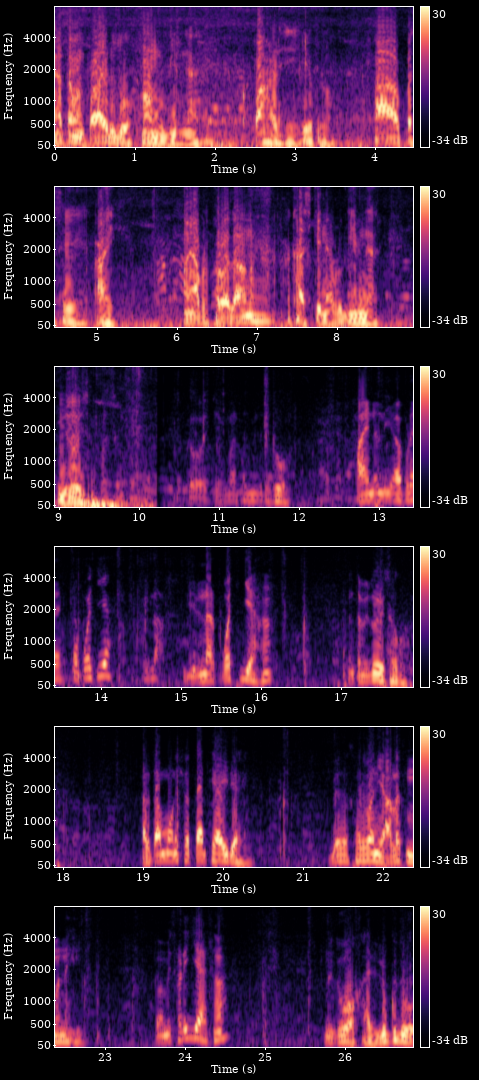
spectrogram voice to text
આ તમને પડાયું જુઓ હમ ગિરનાર પહાડ છે એકલો. આ પછી આય અહીં આપણે ફરવા જવાનું છે, આ ખાસ કરીને આપણું ગિરનાર. જોઈ શકો છો. તો જય માતા મિત્રો, જુઓ. ફાઇનલી આપણે ત્યાં પહોંચી ગયા ગિરનાર. ગિરનાર પહોંચી ગયા હા તમે જોઈ શકો. અડધા માણસો અત્યારથી આવી જાય બે તો સડવાની હાલતમાં નહીં. તો અમે સડી ગયા છે હા. ને જુઓ ખાલી લુક જુઓ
